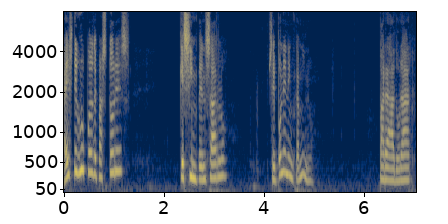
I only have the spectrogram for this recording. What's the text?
a este grupo de pastores que sin pensarlo se ponen en camino para adorar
